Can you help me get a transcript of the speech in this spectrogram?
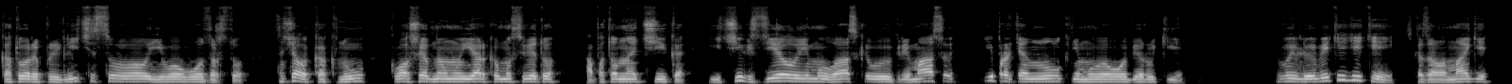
который приличествовал его возрасту. Сначала к окну, к волшебному яркому свету, а потом на Чика, и Чик сделал ему ласковую гримасу и протянул к нему обе руки. «Вы любите детей?» — сказала Маги.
